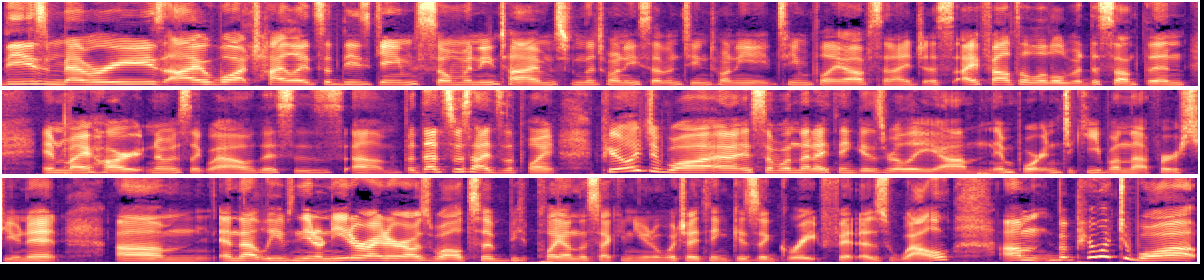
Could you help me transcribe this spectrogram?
these memories. I watched highlights of these games so many times from the 2017 2018 playoffs, and I just, I felt a little bit of something in my heart, and I was like, wow, this is, um, but that's besides the point. Pierre Dubois uh, is someone that I think is really um, important to keep on that first unit, um, and that leaves Nino Niederreiter as well to be, play on the second unit, which I think is a great fit as well. Um, but Pierre Dubois,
